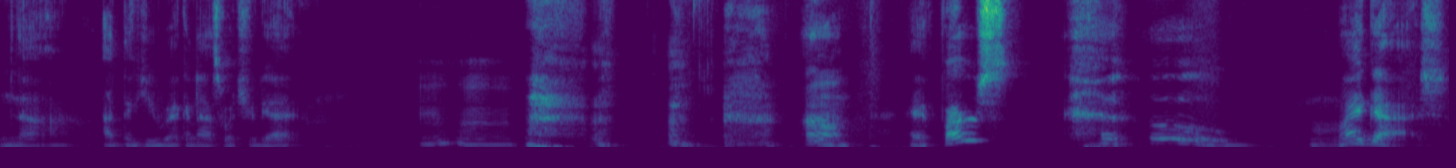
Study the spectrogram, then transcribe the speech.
Nah, I think you recognize what you got. Mm-mm. Um, at first, oh my gosh,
